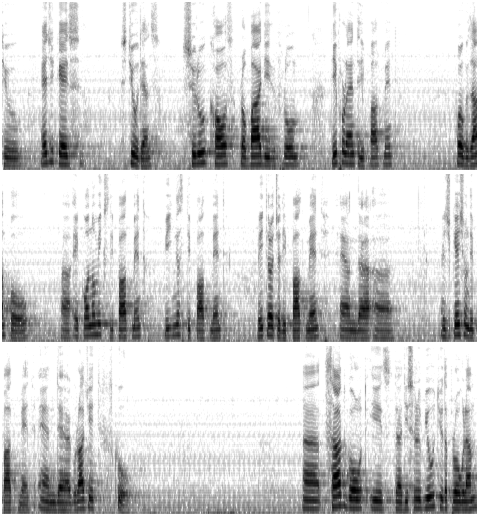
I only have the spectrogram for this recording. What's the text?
to educate students through course provided from different departments. For example, uh, economics department, business department, literature department, and uh, uh, education department, and uh, graduate school. Third goal is to distribute the program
